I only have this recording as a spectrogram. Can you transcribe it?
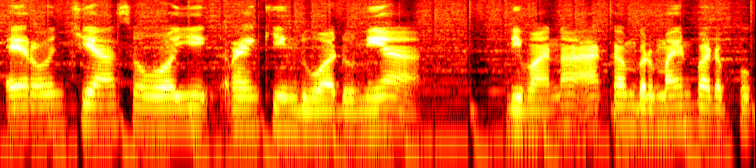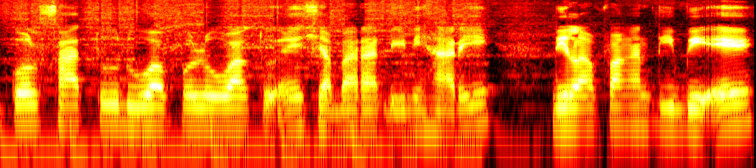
Aaron Chia Sowoyi, ranking 2 dunia, di mana akan bermain pada pukul 1.20 waktu Indonesia Barat dini hari di lapangan TBA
